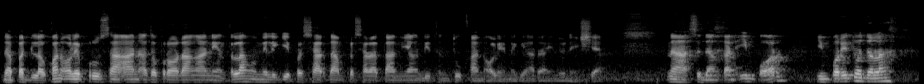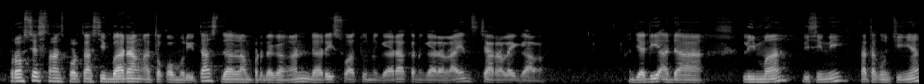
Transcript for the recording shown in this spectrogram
Dapat dilakukan oleh perusahaan atau perorangan yang telah memiliki persyaratan-persyaratan yang ditentukan oleh negara Indonesia. Nah, sedangkan impor, impor itu adalah proses transportasi barang atau komoditas dalam perdagangan dari suatu negara ke negara lain secara legal. Jadi ada lima di sini kata kuncinya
